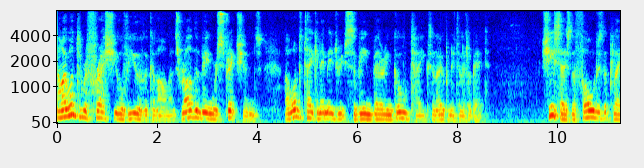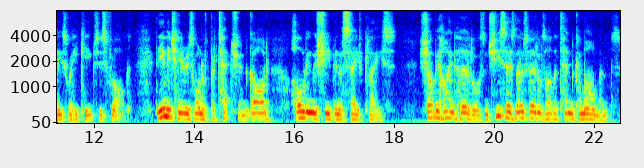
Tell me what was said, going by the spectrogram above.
Now, I want to refresh your view of the commandments. Rather than being restrictions, I want to take an image which Sabine Baring Gould takes and open it a little bit. She says the fold is the place where he keeps his flock. The image here is one of protection, God holding the sheep in a safe place shut behind hurdles, and she says those hurdles are the Ten Commandments.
